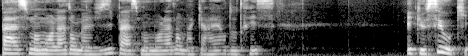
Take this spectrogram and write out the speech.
pas à ce moment-là dans ma vie, pas à ce moment-là dans ma carrière d'autrice. Et que c'est ok.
